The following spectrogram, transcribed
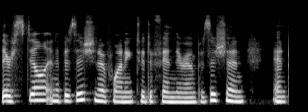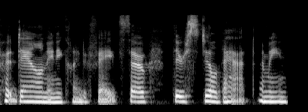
they're still in a position of wanting to defend their own position and put down any kind of faith. So there's still that. I mean,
